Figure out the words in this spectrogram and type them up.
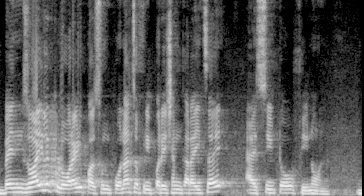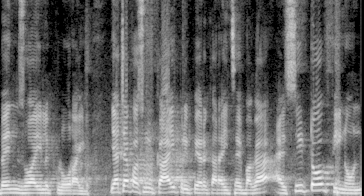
benzoyl क्लोराईडपासून कोणाचं प्रिपरेशन करायचं आहे ॲसिटोफिनोन बेन्झॉईल क्लोराईड. याच्यापासून काय प्रिपेअर करायचं आहे बघा? ॲसिटोफिनोन.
